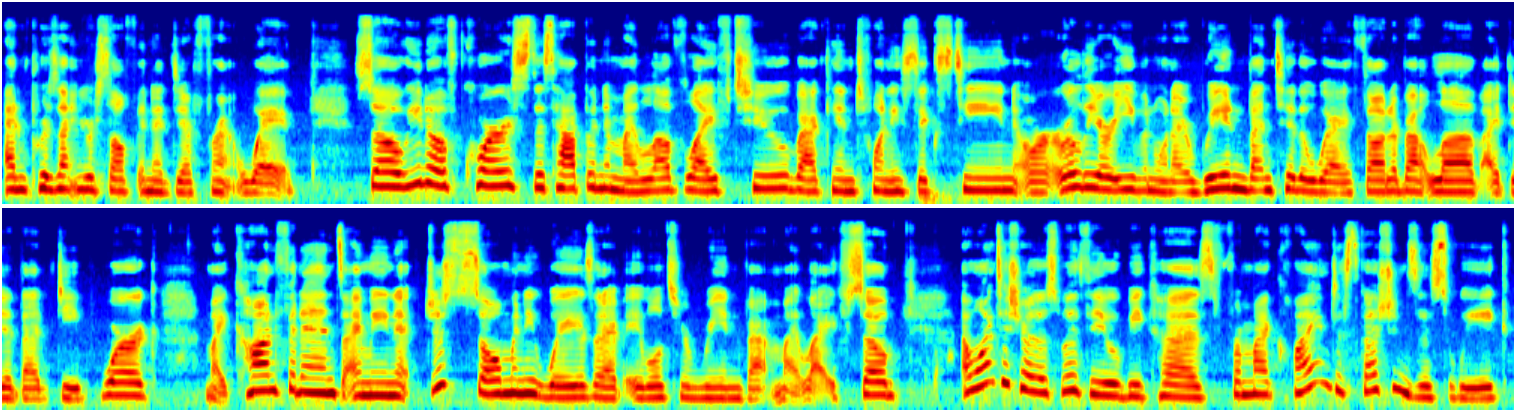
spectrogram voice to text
and present yourself in a different way. So, you know, of course, this happened in my love life too back in 2016 or earlier, even when I reinvented the way I thought about love. I did that deep work, my confidence. I mean, just so many ways that I've able to reinvent my life. So, I wanted to share this with you because from my client discussions this week,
